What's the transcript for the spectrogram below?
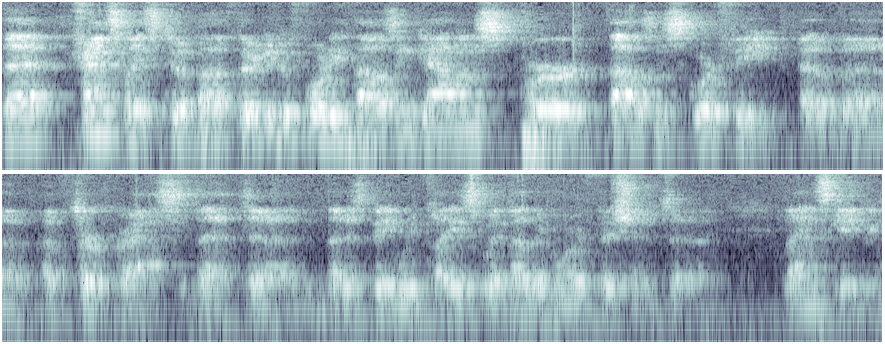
that translates to about thirty to forty thousand gallons per thousand square feet of, uh, of turf grass that, uh, that is being replaced with other more efficient uh, landscaping.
